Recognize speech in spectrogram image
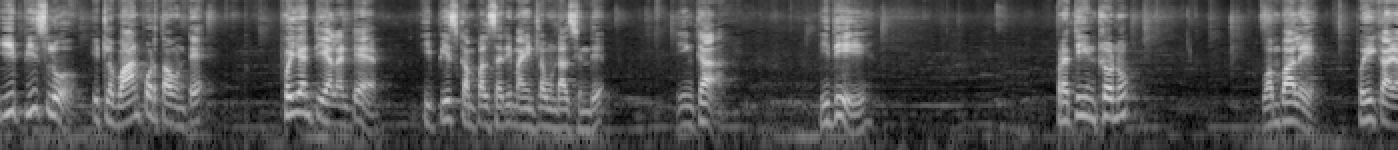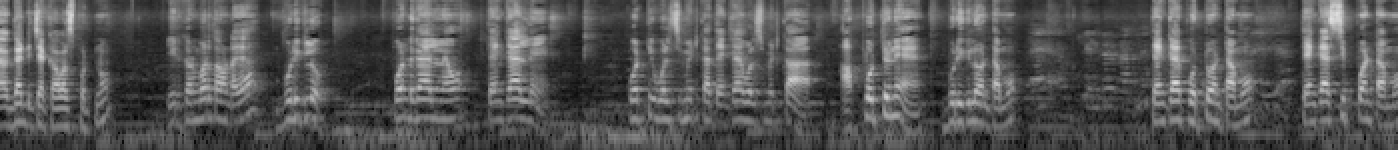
ఈ పీసులో ఇట్లా వాన పడుతూ ఉంటే పొయ్యి అంటే ఈ పీస్ కంపల్సరీ మా ఇంట్లో ఉండాల్సిందే. ఇంకా ఇది ప్రతి ఇంట్లోనూ వంబాలే పొయ్యి కా గడ్డి చెక్క కావాల్సి పుట్టును. ఇది కనబడుతూ ఉంటాయా? బుడిగిలు. పొండుకాయలని టెంకాయలని పొట్టి ఒలిసిమిట్క టెంకాయ ఒలిసిమిట్క ఆ పొట్టునే బుడిగిలో అంటాము. తెంకాయ పొట్టు అంటాము. టెంకాయ సిప్పు అంటాము.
